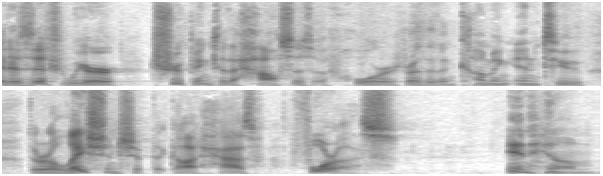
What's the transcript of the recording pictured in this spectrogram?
It is as if we are trooping to the houses of whores rather than coming into the relationship that God has for us in Him,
